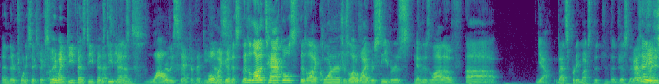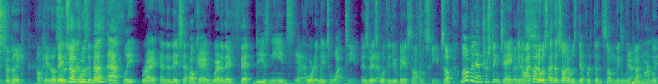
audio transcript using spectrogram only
in their 26 pick. So they went defense, defense, defense. defense. Wow. really stacked up that defense Oh my goodness. There's a lot of tackles. There's a lot of corners. There's a lot of wide receivers, Mm-hmm. and there's a lot of uh, yeah. That's pretty much the, the just that. Gotcha. Anyway, they just took like okay those they are took who's the best athlete, right? And then they said, okay, where do they fit these needs Yeah. accordingly to what team? Is basically Yeah. what they do based off of scheme. So a little bit interesting take. It you know, I thought it was I just thought it was different than something we've Yeah. done normally.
